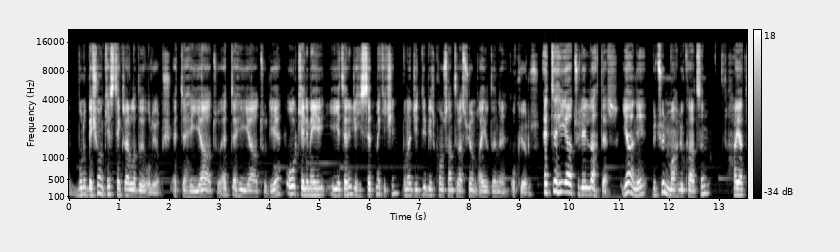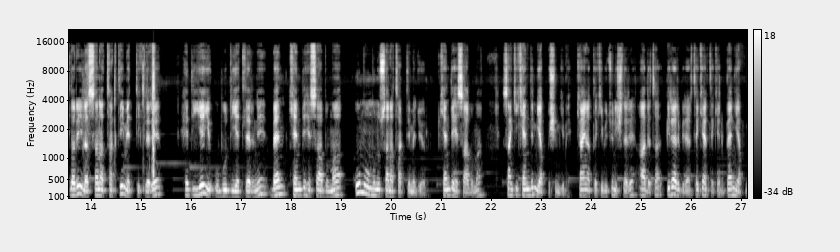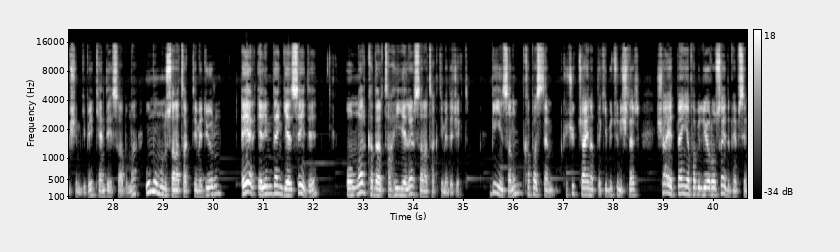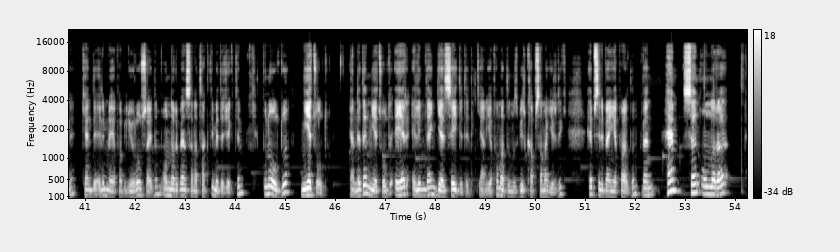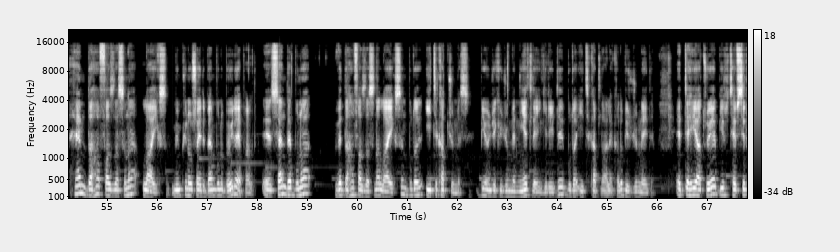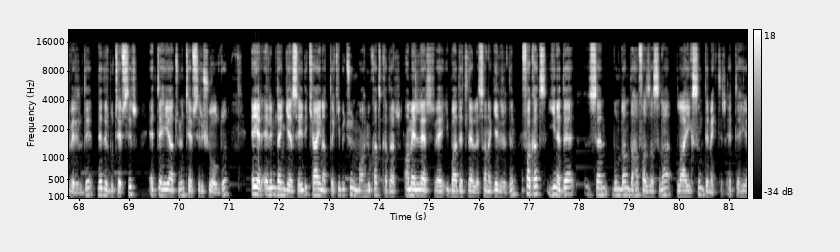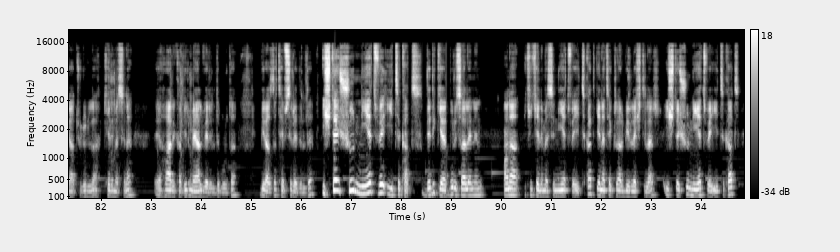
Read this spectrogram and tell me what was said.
bunu 5-10 kez tekrarladığı oluyormuş. Ettehiyyatu, ettehiyyatu diye o kelimeyi yeterince hissetmek için buna ciddi bir konsantrasyon ayırdığını okuyoruz. Ettehiyyatu lillah der. Yani bütün mahlukatın hayatlarıyla sana takdim ettikleri hediye-i ubudiyetlerini ben kendi hesabıma umumunu sana takdim ediyorum. Kendi hesabıma sanki kendim yapmışım gibi. Kainattaki bütün işleri adeta birer birer teker teker ben yapmışım gibi kendi hesabıma umumunu sana takdim ediyorum. Eğer elimden gelseydi onlar kadar tahiyyeler sana takdim edecektim. Bir insanım kapasitem küçük kainattaki bütün işler şayet ben yapabiliyor olsaydım hepsini kendi elimle yapabiliyor olsaydım onları ben sana takdim edecektim. Bu ne oldu? Niyet oldu. Yani neden niyet oldu? Eğer elimden gelseydi dedik. Yani yapamadığımız bir kapsama girdik. Hepsini ben yapardım. Ben hem sen onlara hem daha fazlasına layıksın. Mümkün olsaydı ben bunu böyle yapardım. E, sen de buna ve daha fazlasına layıksın. Bu da itikat cümlesi. Bir önceki cümle niyetle ilgiliydi. Bu da itikatla alakalı bir cümleydi. Ettehiyyatu'ya bir tefsir verildi. Nedir bu tefsir? Ettehiyyatu'nun tefsiri şu oldu. Eğer elimden gelseydi kainattaki bütün mahlukat kadar ameller ve ibadetlerle sana gelirdim. Fakat yine de sen bundan daha fazlasına layıksın demektir. Ettehiyyatülillah kelimesine e, harika bir meal verildi burada. Biraz da tefsir edildi. İşte şu niyet ve itikat. Dedik ya bu Risale'nin ana iki kelimesi niyet ve itikat gene tekrar birleştiler. İşte şu niyet ve itikat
